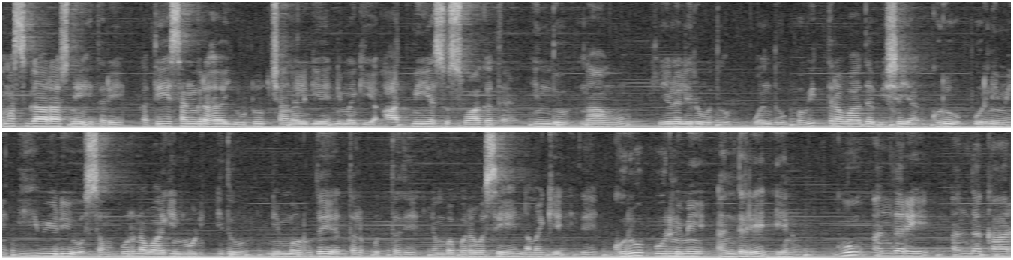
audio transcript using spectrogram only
ನಮಸ್ಕಾರ ಸ್ನೇಹಿತರೆ ಕತೆ ಸಂಗ್ರಹ ಯೂಟ್ಯೂಬ್ ಚಾನಲ್ಗೆ ನಿಮಗೆ ಆತ್ಮೀಯ ಸುಸ್ವಾಗತ. ಇಂದು ನಾವು ಕೇಳಲಿರುವುದು ಒಂದು ಪವಿತ್ರವಾದ ವಿಷಯ, ಗುರು ಪೂರ್ಣಿಮೆ. ಈ ವಿಡಿಯೋ ಸಂಪೂರ್ಣವಾಗಿ ನೋಡಿ, ಇದು ನಿಮ್ಮ ಹೃದಯ ತಲುಪುತ್ತದೆ ಎಂಬ ಭರವಸೆ ನಮಗೆ ಇದೆ. ಗುರು ಪೂರ್ಣಿಮೆ ಅಂದರೆ ಏನು? ಗು ಅಂದರೆ ಅಂಧಕಾರ,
